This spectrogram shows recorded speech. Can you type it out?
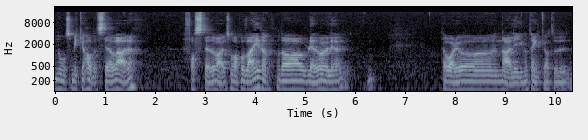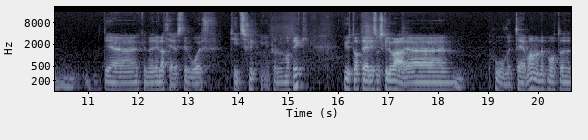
noen som ikke hadde et sted å være. Fast sted å være, som var på vei. Da. Og da ble det veldig Da var det jo nærliggende å tenke at det kunne relateres til vår tids flyktningeproblematikk. Uten at det liksom skulle være hovedtema, men det på en måte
